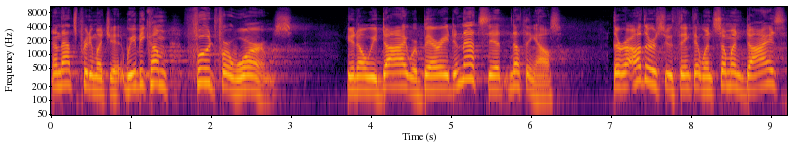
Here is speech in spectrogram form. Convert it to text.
and that's pretty much it. We become food for worms. You know, we die, we're buried, and that's it, nothing else. There are others who think that when someone dies,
